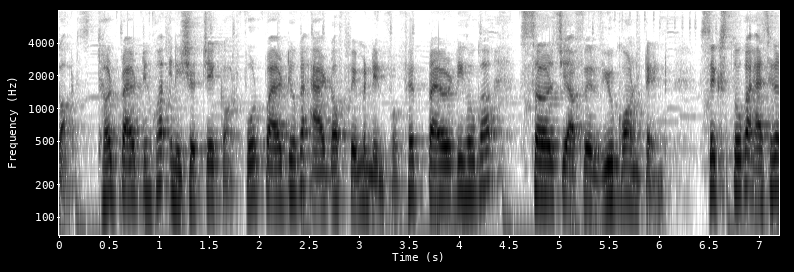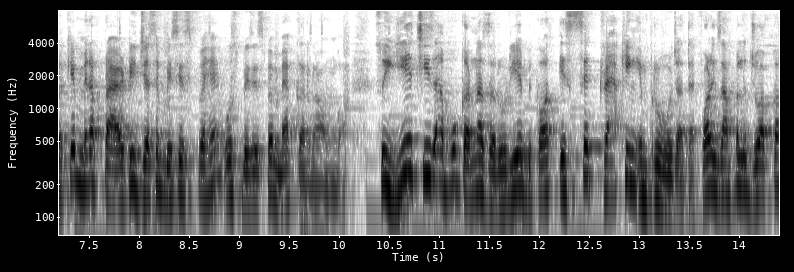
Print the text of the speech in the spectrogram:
cart third priority होगा इनिशिएट चेकआउट फोर्थ प्रायोरिटी होगा add of payment info fifth priority होगा सर्च या फिर व्यू कॉन्टेंट सिक्स होगा ऐसे करके मेरा प्रायोरिटी जैसे बेसिस पे है उस बेसिस पे मैं कर रहा हूँ सो so, ये चीज़ आपको करना ज़रूरी है बिकॉज़ इससे ट्रैकिंग इंप्रूव हो जाता है। फॉर एग्ज़ाम्पल जो आपका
